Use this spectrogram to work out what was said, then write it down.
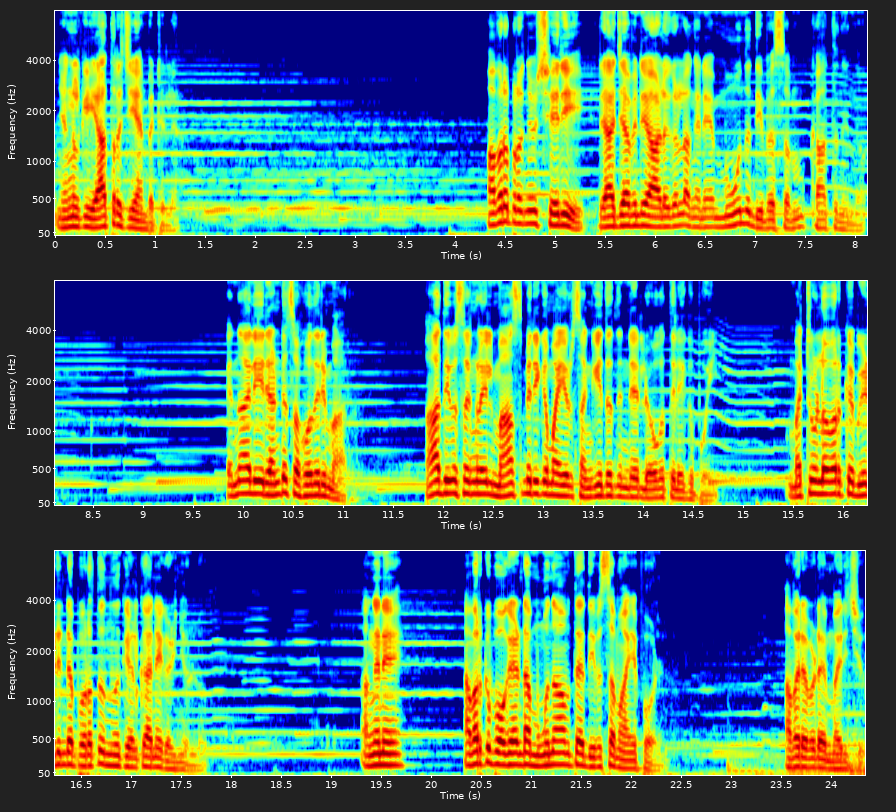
ഞങ്ങൾക്ക് യാത്ര ചെയ്യാൻ പറ്റില്ല. അവർ പറഞ്ഞു ശരി രാജാവിന്റെ ആളുകൾ അങ്ങനെ മൂന്ന് ദിവസം കാത്തുനിന്നു എന്നാൽ ഈ രണ്ട് സഹോദരിമാർ ആ ദിവസങ്ങളിൽ മാസ്മരികമായ ഒരു സംഗീതത്തിന്റെ ലോകത്തിലേക്ക് പോയി. മറ്റുള്ളവർക്ക് വീടിന്റെ പുറത്തുനിന്ന് കേൾക്കാനേ കഴിഞ്ഞുള്ളൂ. അങ്ങനെ അവർക്ക് പോകേണ്ട മൂന്നാമത്തെ ദിവസമായപ്പോൾ അവരവിടെ മരിച്ചു.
